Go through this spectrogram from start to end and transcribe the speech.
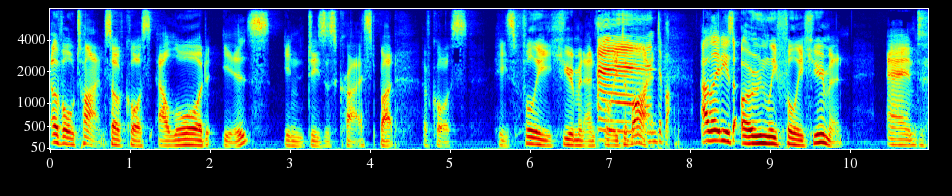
of all time. So, of course, our Lord is in Jesus Christ, but of course, he's fully human and fully And divine. divine. Our Lady is only fully human, and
